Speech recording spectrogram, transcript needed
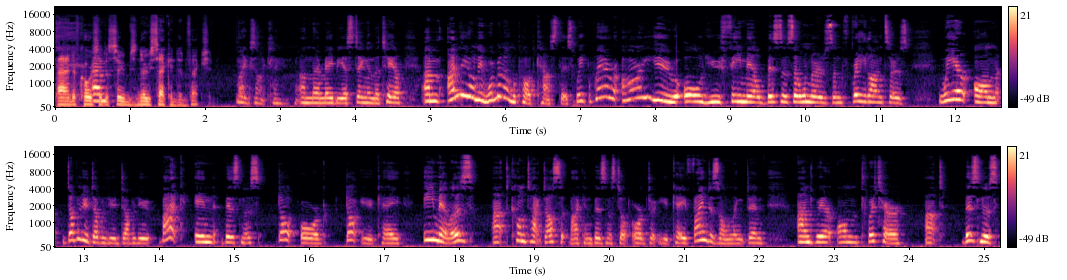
And of course, Um, it assumes no second infection. Exactly. And there may be a sting in the tail. Um, I'm the only woman on the podcast this week. Where are you, all you female business owners and freelancers? We're on www.backinbusiness.org.uk. Email us at contact us at backinbusiness.org.uk. Find us on LinkedIn. And we're on Twitter at business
